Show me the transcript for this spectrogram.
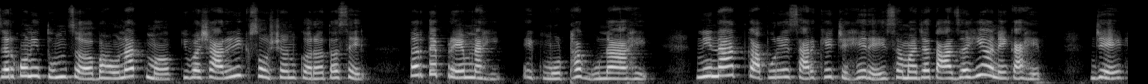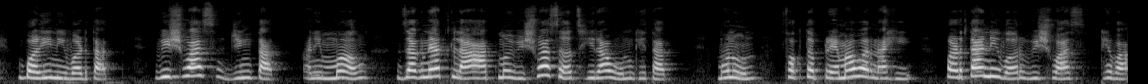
जर कोणी तुमचं भावनात्मक किंवा शारीरिक शोषण करत असेल तर ते प्रेम नाही एक मोठा गुन्हा आहे. निनाद कापुरे सारखे चेहरे समाजात आजही अनेक आहेत जे बळी निवडतात विश्वास जिंकतात आणि मग जगण्यातला आत्मविश्वासच हिरावून घेतात. म्हणून फक्त प्रेमावर नाही पडताळणीवर विश्वास ठेवा.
